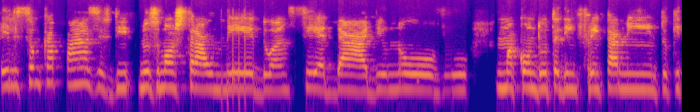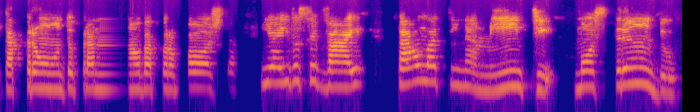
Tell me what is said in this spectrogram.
eles são capazes de nos mostrar o medo, a ansiedade, o novo, uma conduta de enfrentamento que está pronto para nova proposta. E aí você vai paulatinamente mostrando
